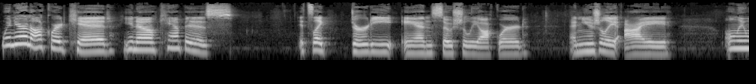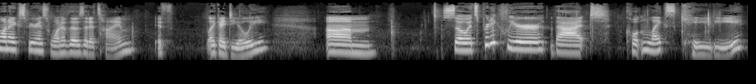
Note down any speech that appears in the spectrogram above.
when you're an awkward kid, you know, camp is, it's like dirty and socially awkward. And usually I only want to experience one of those at a time, if, like, ideally. Um, so it's pretty clear that Colton likes Katie,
